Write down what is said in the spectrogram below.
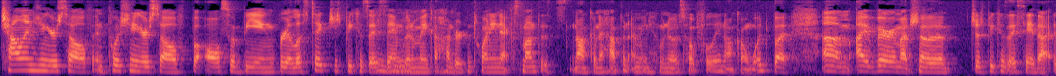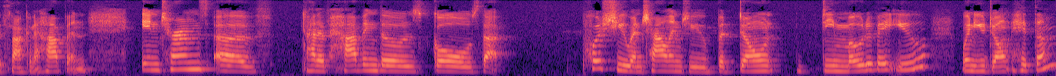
challenging yourself and pushing yourself, but also being realistic. Just because I say mm-hmm. I'm going to make 120 next month, it's not going to happen. I mean, who knows? Hopefully, knock on wood. But um, I very much know that just because I say that, it's not going to happen. In terms of kind of having those goals that push you and challenge you, but don't demotivate you when you don't hit them,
